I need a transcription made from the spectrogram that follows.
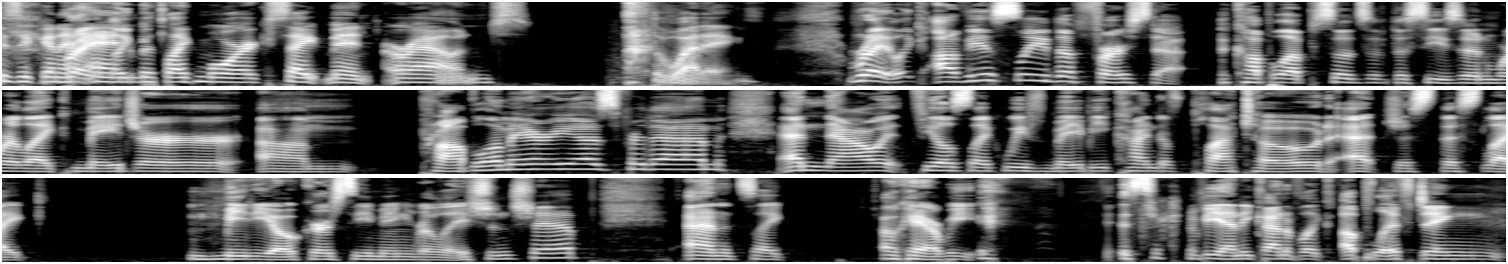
is it going Right, to end like- with like more excitement around the wedding? Right, like obviously the first a a couple episodes of the season were like major um problem areas for them and now it feels like we've maybe kind of plateaued at just this like mediocre seeming relationship and it's like okay, are we is there going to be any kind of like uplifting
